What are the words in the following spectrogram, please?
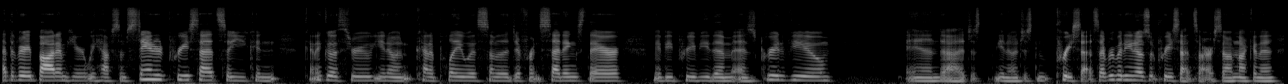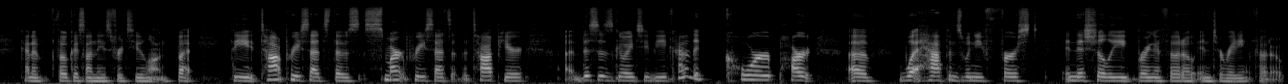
At the very bottom here, we have some standard presets, so you can kind of go through, you know, and kind of play with some of the different settings there, maybe preview them as grid view and uh, just you know just presets everybody knows what presets are so i'm not going to kind of focus on these for too long but the top presets those smart presets at the top here uh, this is going to be kind of the core part of what happens when you first initially bring a photo into Radiant Photo.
